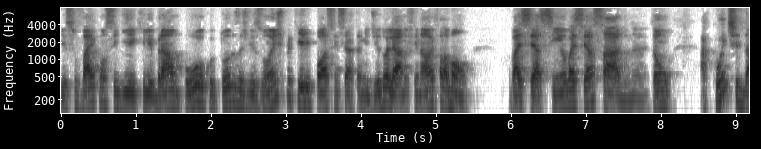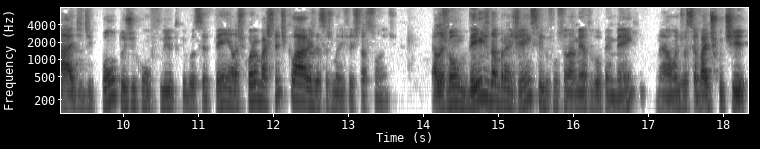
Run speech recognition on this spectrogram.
Isso vai conseguir equilibrar um pouco todas as visões para que ele possa, em certa medida, olhar no final e falar: bom, vai ser assim ou vai ser assado, né? Então, a quantidade de pontos de conflito que você tem, elas foram bastante claras dessas manifestações. Elas vão desde a abrangência do funcionamento do Open Bank, né, onde você vai discutir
